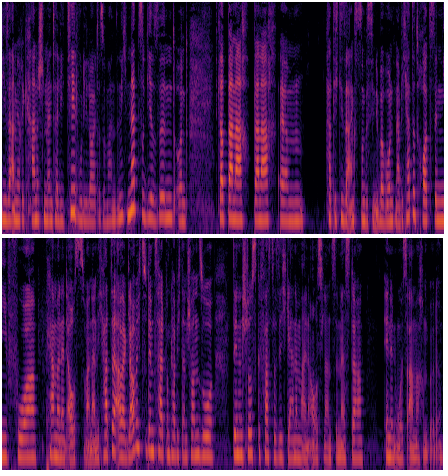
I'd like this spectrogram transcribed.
dieser amerikanischen Mentalität, wo die Leute so wahnsinnig nett zu dir sind. Und ich glaube, danach, danach ähm, hatte ich diese Angst so ein bisschen überwunden. Aber ich hatte trotzdem nie vor, permanent auszuwandern. Ich hatte aber, glaube ich, zu dem Zeitpunkt habe ich dann schon so den Entschluss gefasst, dass ich gerne mal ein Auslandssemester in den USA machen würde.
